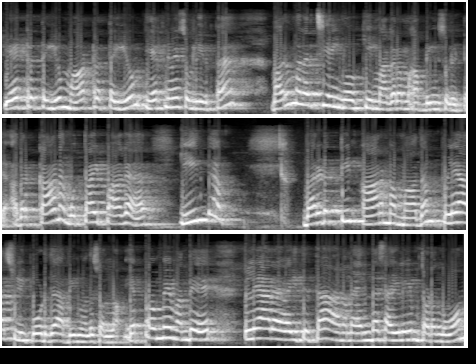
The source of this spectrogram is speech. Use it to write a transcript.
ஏற்றத்தையும் மாற்றத்தையும் ஏற்கனவே சொல்லியிருப்பேன். மறுமலர்ச்சியை நோக்கி மகரம் அப்படின்னு சொல்லிட்டு. அதற்கான முத்தாய்ப்பாக இந்த வருடத்தின் ஆரம்ப மாதம் பிள்ளையார் சுழி போடுது அப்படின்னு வந்து சொல்லலாம். எப்பவுமே வந்து பிள்ளையாரை வைத்து தான் நம்ம எந்த செயலையும் தொடங்குவோம்.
